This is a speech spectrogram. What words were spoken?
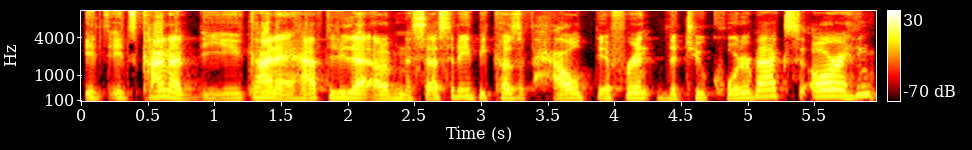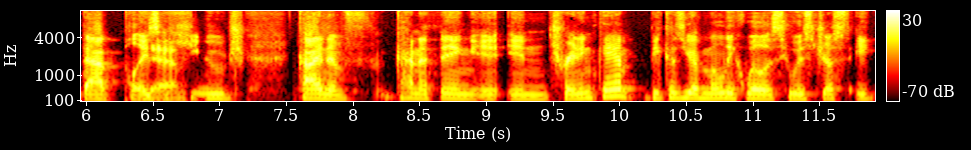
it's it's kind of you kind of have to do that out of necessity because of how different the two quarterbacks are. I think that plays yeah. a huge kind of kind of thing in, in training camp because you have Malik Willis, who is just a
